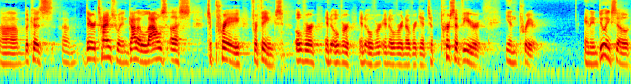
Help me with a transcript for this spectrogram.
Uh, because um, there are times when God allows us to pray for things over and over and over and over and over again, to persevere in prayer. And in doing so,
